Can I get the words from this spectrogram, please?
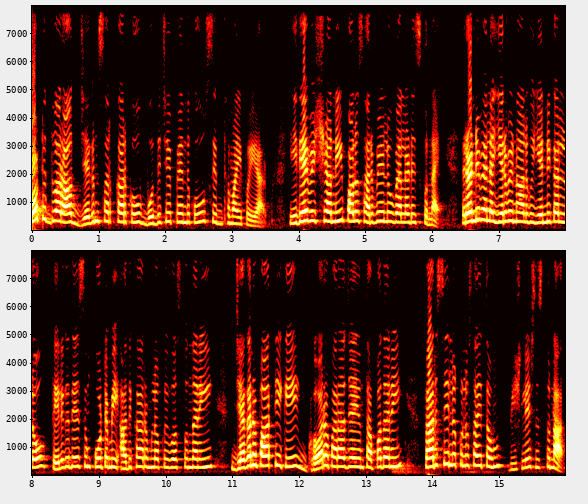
ఓటు ద్వారా జగన్ సర్కార్కు బుద్ధి చెప్పేందుకు సిద్ధమైపోయారు. ఇదే విషయాన్ని పలు సర్వేలు వెల్లడిస్తున్నాయి. రెండు వేల ఇరవై నాలుగు ఎన్నికల్లో తెలుగుదేశం కూటమి అధికారంలోకి వస్తుందని జగన్ పార్టీకి ఘోర పరాజయం తప్పదని పరిశీలకులు సైతం విశ్లేషిస్తున్నారు.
